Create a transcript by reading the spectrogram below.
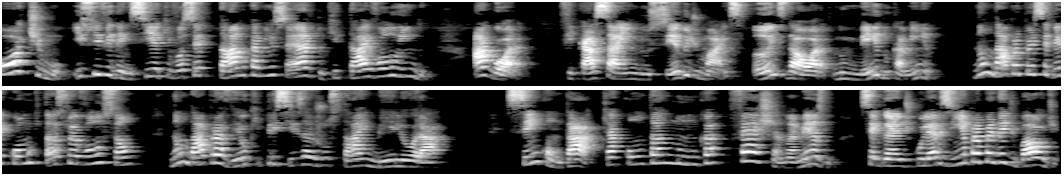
ótimo! Isso evidencia que você está no caminho certo, que está evoluindo. Agora, ficar saindo cedo demais, antes da hora, no meio do caminho, não dá para perceber como está a sua evolução. Não dá para ver o que precisa ajustar e melhorar. Sem contar que a conta nunca fecha, não é mesmo? Você ganha de colherzinha para perder de balde.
